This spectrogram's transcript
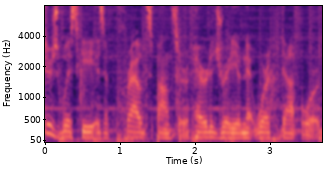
Michter's Whiskey is a proud sponsor of HeritageRadioNetwork.org.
